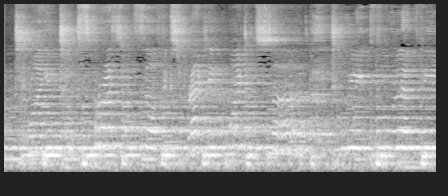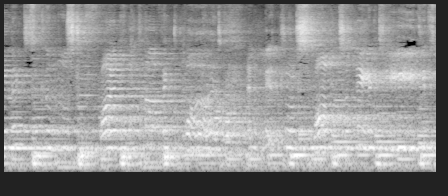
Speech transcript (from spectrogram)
Trying to express oneself, extracting quite absurd. To leap through lexicons To find the perfect word. And little spontaneity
